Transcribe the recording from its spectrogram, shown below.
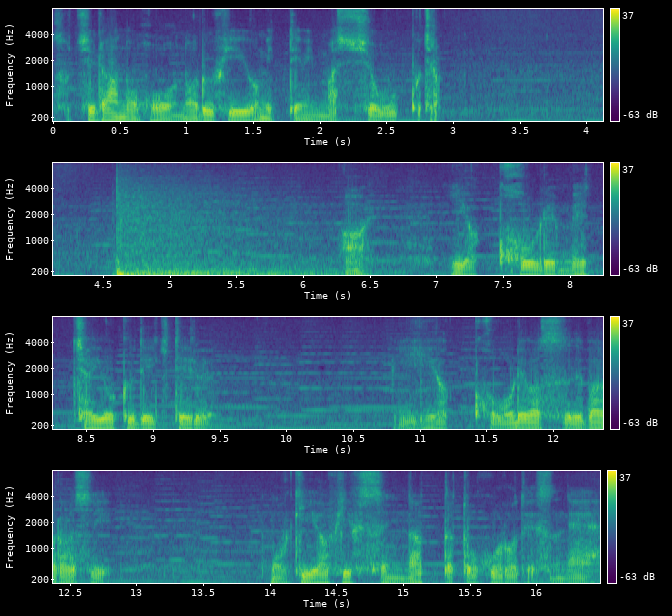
そちらの方のルフィを見てみましょう。こちら。はい。いやこれめっちゃよくできてる。いやこれは素晴らしい。もうギアフィフスになったところですね。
